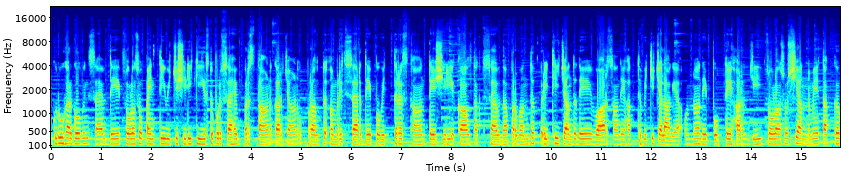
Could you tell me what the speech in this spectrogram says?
ਗੁਰੂ ਹਰਗੋਬਿੰਦ ਸਾਹਿਬ ਦੇ 1635 ਵਿੱਚ ਸ਼੍ਰੀ ਕੀਰਤਪੁਰ ਸਾਹਿਬ ਪ੍ਰਸਥਾਨ ਕਰ ਜਾਣ ਉਪਰੰਤ ਅੰਮ੍ਰਿਤਸਰ ਦੇ ਪਵਿੱਤਰ ਸਥਾਨ ਤੇ ਸ਼੍ਰੀ ਅਕਾਲ ਤਖਤ ਸਾਹਿਬ ਦਾ ਪ੍ਰਬੰਧ ਪ੍ਰਿਥੀ ਚੰਦ ਦੇ ਵਾਰਸਾਂ ਦੇ ਹੱਥ ਵਿੱਚ ਚਲਾ ਗਿਆ। ਉਹਨਾਂ ਦੇ ਪੋਤੇ ਹਰ ਜੀ 1696 ਤੱਕ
